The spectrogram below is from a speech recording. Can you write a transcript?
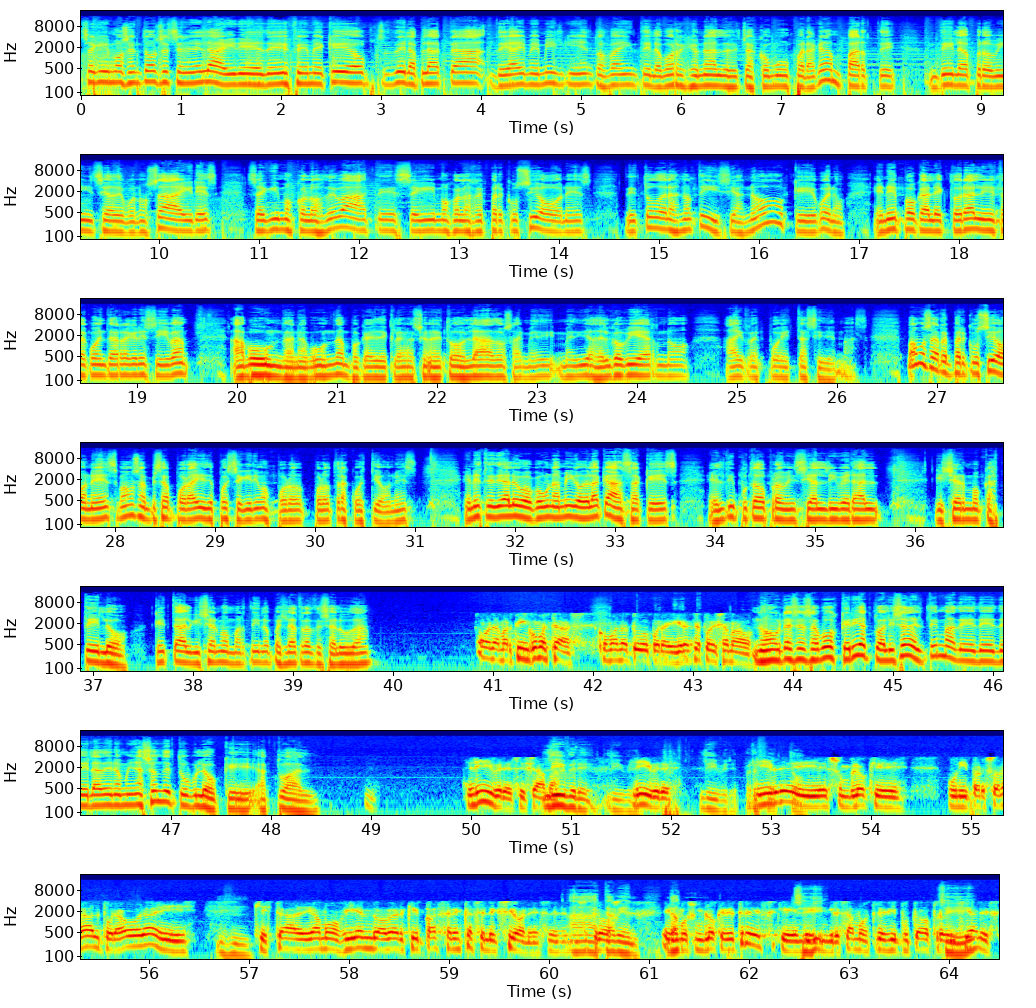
Seguimos entonces en el aire de FM Keops de La Plata, de AM 1520, la voz regional desde Chascomús para gran parte de la provincia de Buenos Aires. Seguimos con los debates, seguimos con las repercusiones de todas las noticias, ¿no? Que, bueno, en época electoral en esta cuenta regresiva abundan, abundan, porque hay declaraciones de todos lados, hay medidas del gobierno, hay respuestas y demás. Vamos a repercusiones, vamos a empezar por ahí, después seguiremos por, por otras cuestiones. En este diálogo con un amigo de la casa, que es el diputado provincial liberal Guillermo Castelo. ¿Qué tal, Guillermo? Martín López Latra te saluda. Hola Martín, ¿cómo estás? ¿Cómo anda todo por ahí? Gracias por el llamado. No, gracias a vos. Quería actualizar el tema de, de, la denominación de tu bloque actual. Libre se llama. Libre, libre. Libre. Libre, Libre y es un bloque unipersonal por ahora y que está, digamos, viendo a ver qué pasa en estas elecciones. Eh, ah, bien. éramos un bloque de tres, que ingresamos tres diputados provinciales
